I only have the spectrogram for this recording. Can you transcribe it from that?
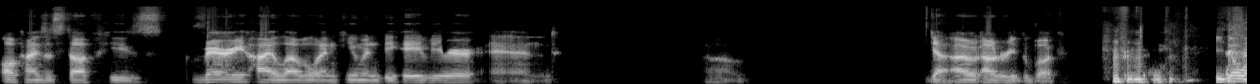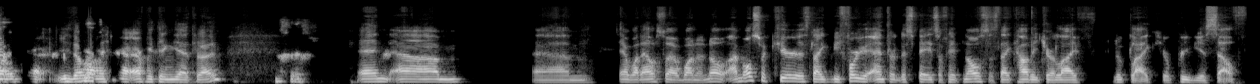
all kinds of stuff. He's very high level in human behavior and um, yeah, I, would- I would read the book. you don't want to share, you don't want to share everything yet, right? and um, um, yeah, what else do I want to know? I'm also curious, like before you entered the space of hypnosis, like how did your life look like, your previous self?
